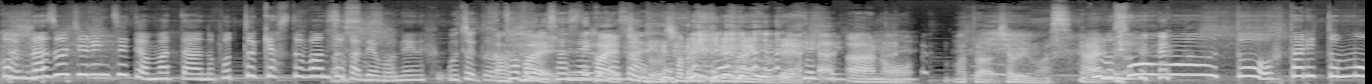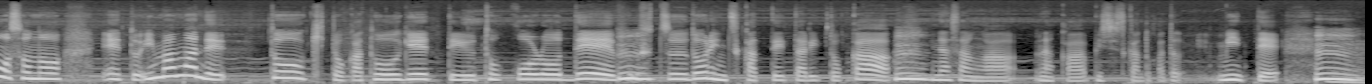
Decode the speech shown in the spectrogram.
とこの謎汁についてはまたあのポッドキャスト版とかでもねもうちょっとあ深掘りさせてください。はい、はい、ちょっと喋りきれないので。あのまた喋ります。はい。でもそう思うとお二人ともその、えー、と今まで陶器とか陶芸っていうところで、ふうん。普通通りに使っていたりとか、うん。皆さんがなんか美術館とかで見てうん。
